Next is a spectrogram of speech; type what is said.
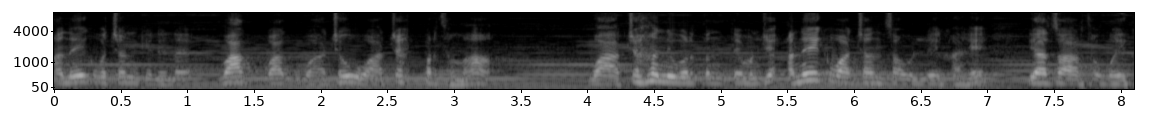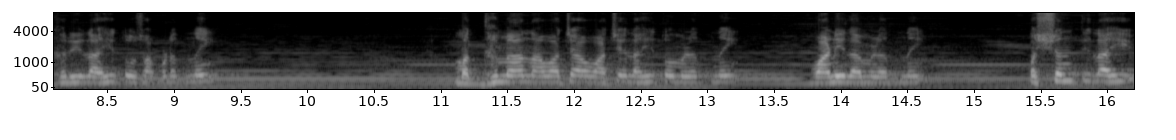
अनेक वचन केलेलं आहे. वाक वाक वाचो वाच प्रथमा. वाच निवर्तनते म्हणजे अनेक वाचांचा उल्लेख आहे. याचा अर्थ वैखरीलाही तो सापडत नाही. मध्यम्या नावाच्या वाचेलाही तो मिळत नाही. वाणीला मिळत नाही. पश्यंतीलाही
